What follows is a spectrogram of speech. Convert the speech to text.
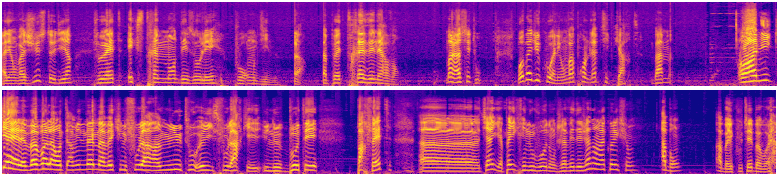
Allez, on va juste dire peut être extrêmement désolé pour Ondine. Voilà, ça peut être très énervant. Voilà, c'est tout. Bon bah du coup, allez, on va prendre la petite carte. Bam. Oh nickel Bah voilà, on termine même avec une foulard, un Mewtwo EX foulard qui est une beauté parfaite. Euh, tiens, il n'y a pas écrit nouveau, donc je l'avais déjà dans la collection. Ah bon? Ah bah écoutez, bah voilà.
